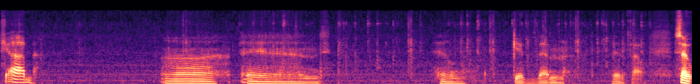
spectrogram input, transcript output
job uh, and he'll give them info. So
